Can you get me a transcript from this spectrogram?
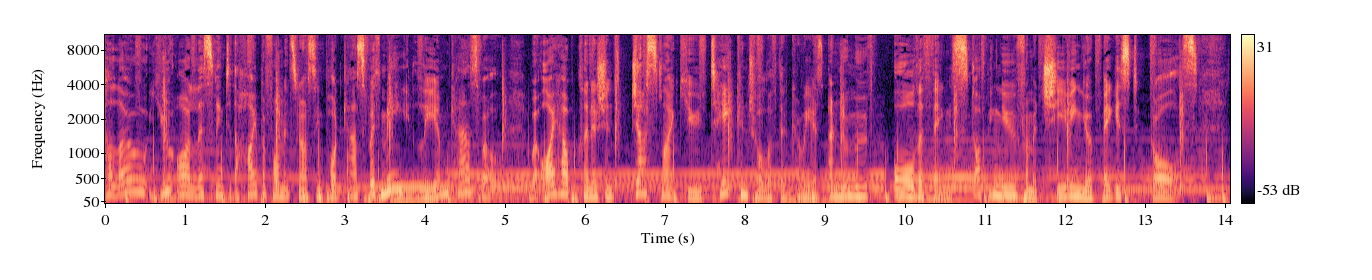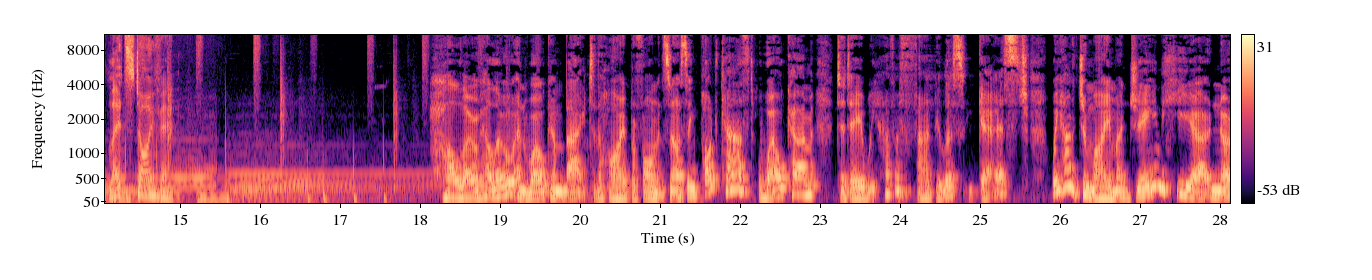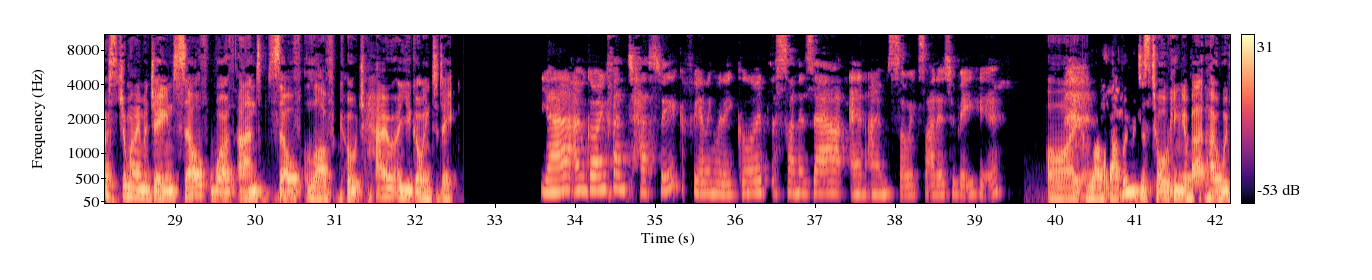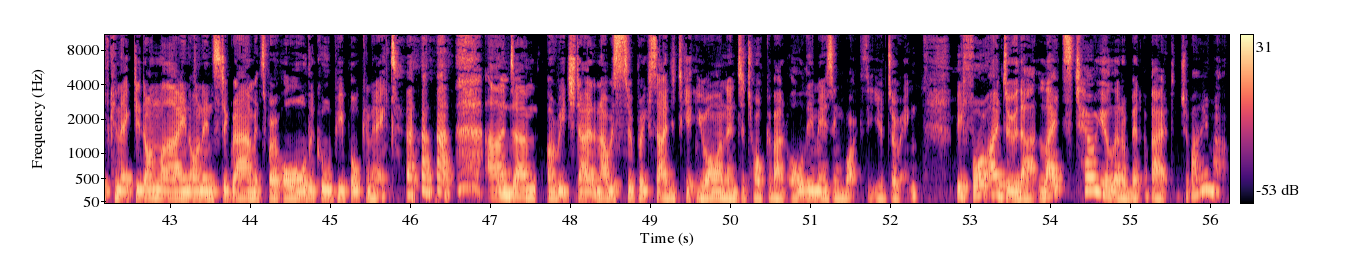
Hello, you are listening to the High Performance Nursing Podcast with me, Liam Caswell, where I help clinicians just like you take control of their careers and remove all the things stopping you from achieving your biggest goals. Let's dive in. Hello, hello, and welcome back to the High Performance Nursing Podcast. Welcome. Today we have a fabulous guest. We have Jemima Jane here, Nurse Jemima Jane, self worth and self love coach. How are you going today? Yeah, I'm going fantastic, feeling really good. The sun is out, and I'm so excited to be here. I love that. We were just talking about how we've connected online on Instagram. It's where all the cool people connect. and mm-hmm. um, I reached out and I was super excited to get you on and to talk about all the amazing work that you're doing. Before I do that, let's tell you a little bit about Jemima.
